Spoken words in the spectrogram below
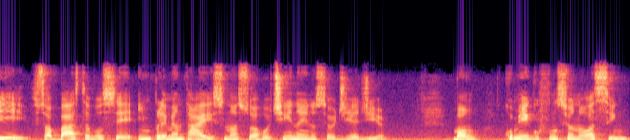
e só basta você implementar isso na sua rotina e no seu dia a dia. Bom, comigo funcionou assim.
